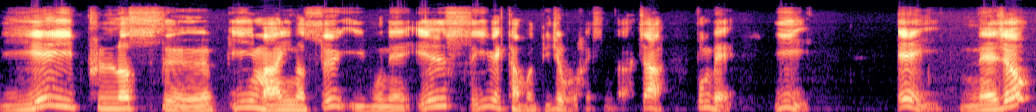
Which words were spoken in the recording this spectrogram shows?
2a 플러스 b 마이너스 2분의 1 C 벡터 한번 뒤져보도록 하겠습니다. 자, 분배 2 a 내적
